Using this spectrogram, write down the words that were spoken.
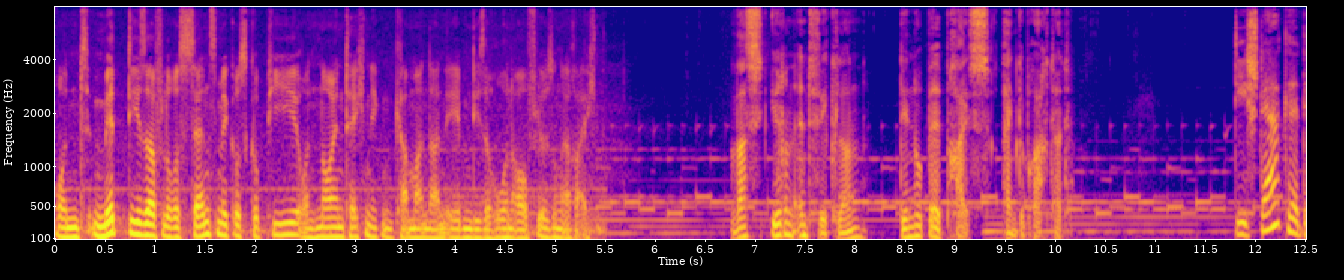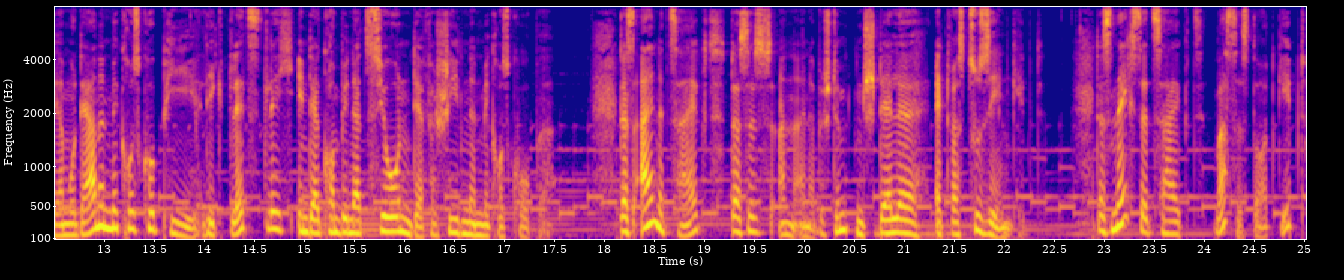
Und mit dieser Fluoreszenzmikroskopie und neuen Techniken kann man dann eben diese hohen Auflösungen erreichen was ihren Entwicklern den Nobelpreis eingebracht hat. Die Stärke der modernen Mikroskopie liegt letztlich in der Kombination der verschiedenen Mikroskope. Das eine zeigt, dass es an einer bestimmten Stelle etwas zu sehen gibt. Das nächste zeigt, was es dort gibt,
